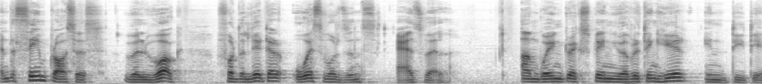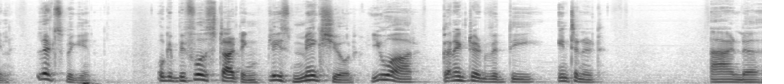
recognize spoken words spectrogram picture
And the same process will work for the later OS versions as well. I'm going to explain you everything here in detail. Let's begin. Okay, before starting, please make sure you are connected with the internet and uh,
